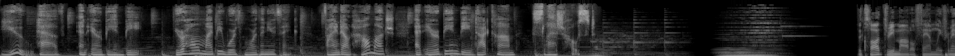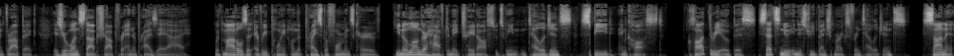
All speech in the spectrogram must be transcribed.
you have an Airbnb. Your home might be worth more than you think. Find out how much at airbnb.com/slash host. The Claude 3 model family from Anthropic is your one stop shop for enterprise AI. With models at every point on the price performance curve, you no longer have to make trade offs between intelligence, speed, and cost. Claude 3 Opus sets new industry benchmarks for intelligence. Sonnet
